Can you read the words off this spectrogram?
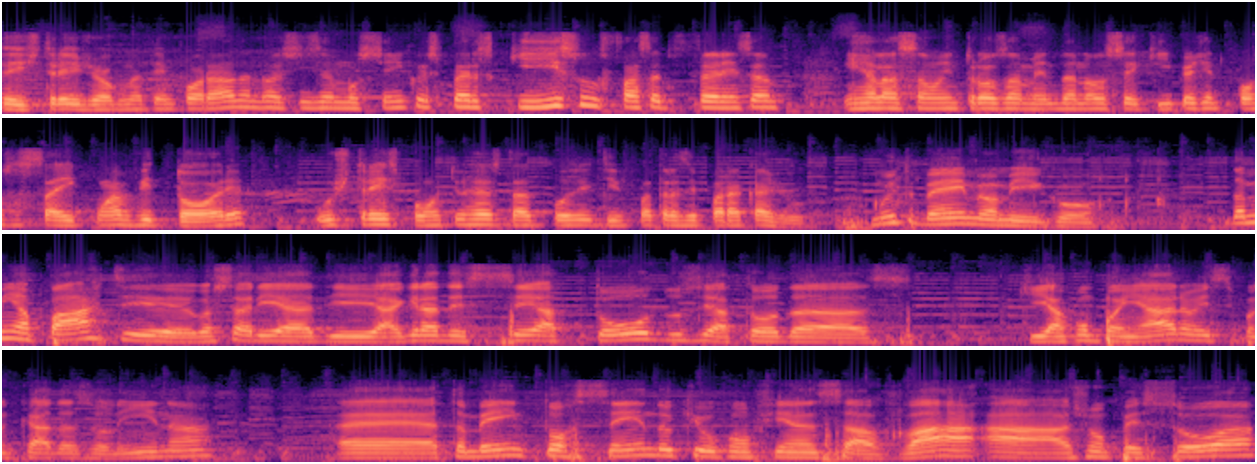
fez três jogos na temporada, nós fizemos cinco. Eu espero que isso faça diferença em relação ao entrosamento da nossa equipe, a gente possa sair com a vitória, os três pontos e o resultado positivo para trazer para Caju. Muito bem, meu amigo. Da minha parte, eu gostaria de agradecer a todos e a todas que acompanharam esse Bancada Azulina. É, também torcendo que o Confiança vá a João Pessoa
